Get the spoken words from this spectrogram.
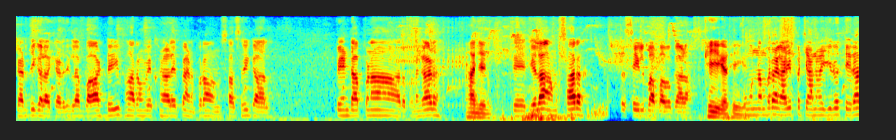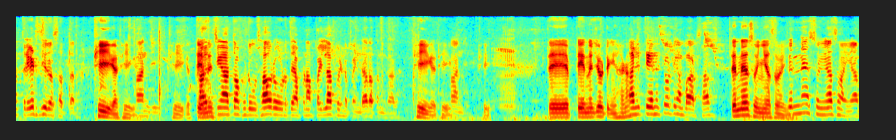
ਚੜ੍ਹਦੀ ਕਲਾ ਚੜ੍ਹਦੀ ਕਲਾ। ਬਾਟ ਡੇਰੀ ਫਾਰਮ ਵੇਖਣ ਵਾਲੇ ਭੈਣ ਭਰਾਵਾਂ ਨੂੰ ਸਤਿ ਸ਼੍ਰੀ ਅਕਾਲ। ਪਿੰਡ ਆਪਣਾ ਰਤਨਗੜ੍ਹ। ਹਾਂਜੀ ਹਾਂਜੀ। ਤੇ ਜ਼ਿਲ੍ਹਾ ਅੰਮ੍ਰਿਤਸਰ ਤਹਿਸੀਲ ਬਾਬਾ ਬਕਾਲਾ। ਠੀਕ ਆ ਠੀਕ ਆ। ਫੋਨ ਨੰਬਰ ਹੈਗਾ ਜੀ 9501363070 ਠੀਕ ਆ ਠੀਕ ਆ। ਹਾਂਜੀ। ਠੀਕ ਆ। ਤਿੰਨ ਕਲਚੀਆਂ ਤੋਂ ਖਡੂਰ ਸਾਹਿਬ ਰੋਡ ਤੇ ਆਪਣਾ ਪਹਿਲਾ ਪਿੰਡ ਪੈਂਦਾ ਰਤਨਗੜ੍ਹ। ਠੀਕ ਆ ਠੀਕ ਆ, ਹਾਂਜੀ। ਠੀਕ। ਤੇ ਤਿੰਨ ਝੋਟੀਆਂ ਹੈਨਾ? ਹਾਂਜੀ ਤਿੰਨ ਝੋਟੀਆਂ ਬਾਟ ਸਾਹਿਬ। ਤਿੰਨੇ ਸੂਈਆਂ ਸਵਾਈਆਂ ਤਿੰਨੇ ਸੂਈਆਂ ਸਵਾਈਆਂ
